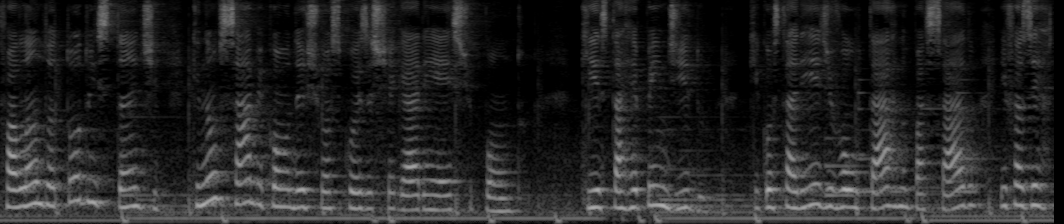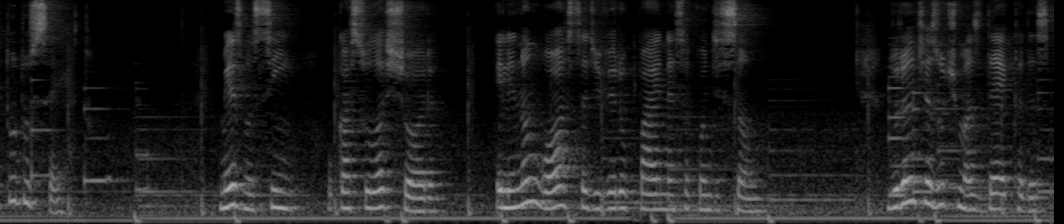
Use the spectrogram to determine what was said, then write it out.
falando a todo instante que não sabe como deixou as coisas chegarem a este ponto, que está arrependido, que gostaria de voltar no passado e fazer tudo certo. Mesmo assim, o caçula chora. Ele não gosta de ver o pai nessa condição. Durante as últimas décadas,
